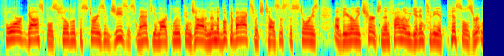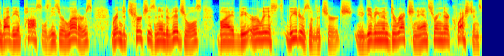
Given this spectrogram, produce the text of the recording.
four Gospels filled with the stories of Jesus Matthew, Mark, Luke, and John. And then the book of Acts, which tells us the stories of the early church. And then finally, we get into the epistles written by the apostles. These are letters written to churches and individuals by the earliest leaders of the church, giving them direction, answering their questions.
